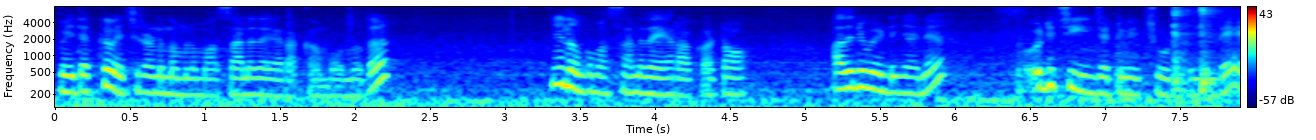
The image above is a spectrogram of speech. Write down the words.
അപ്പോൾ ഇതൊക്കെ വെച്ചിട്ടാണ് നമ്മൾ മസാല തയ്യാറാക്കാൻ പോകുന്നത്. ഇനി നമുക്ക് മസാല തയ്യാറാക്കാം കേട്ടോ അതിനുവേണ്ടി ഞാൻ ഒരു ചീഞ്ചട്ടി വെച്ച് കൊടുക്കുന്നുണ്ട്.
